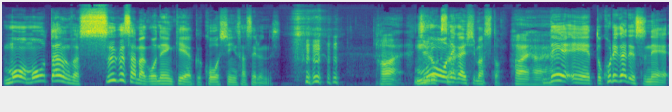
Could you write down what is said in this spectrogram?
もうモータウンはすぐさま5年契約更新させるんです。はい。もうお16歳。願いしますと。はいはいはい。で、えー、とこれがですね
